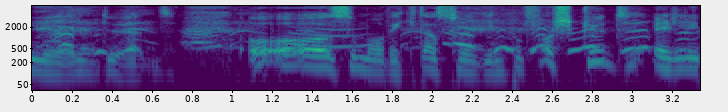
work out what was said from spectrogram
mer død. Og, og så må vi ikke ta sorgen på forskudd, eller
